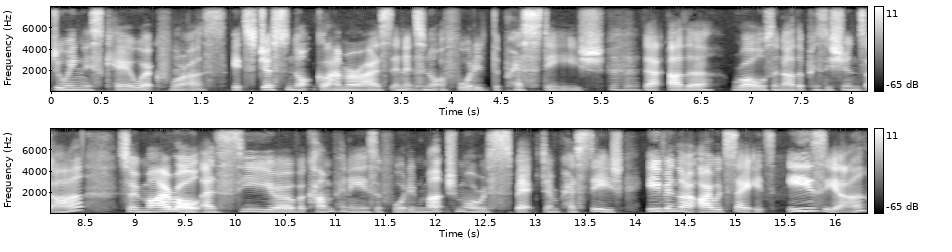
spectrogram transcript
doing this care work for mm-hmm. us. It's just not glamorized and mm-hmm. it's not afforded the prestige mm-hmm. that other roles and other positions are. So, my role as CEO of a company is afforded much more respect and prestige, even though I would say it's easier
